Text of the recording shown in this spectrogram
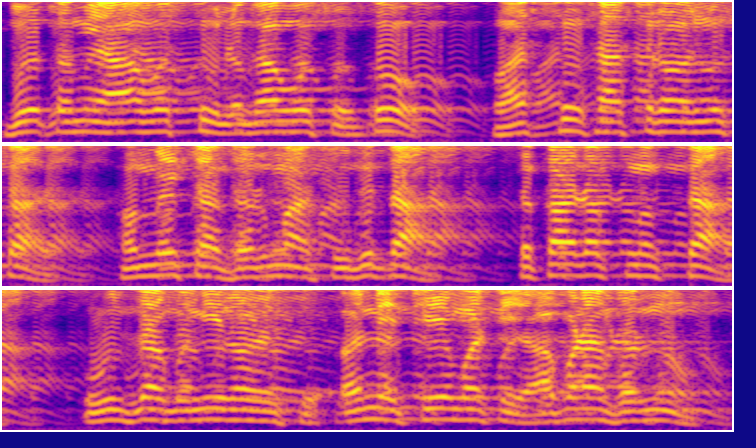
જો તમે આ વસ્તુ લગાવો છો, તો વાસ્તુશાસ્ત્ર અનુસાર હંમેશા ઘરમાં શુદ્ધતા, સકારાત્મકતા, ઊર્જા બની રહે છે અને તે માટે આપણા ઘરનો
